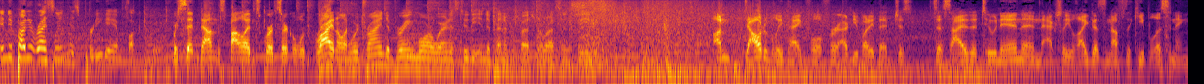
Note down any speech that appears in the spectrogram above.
independent wrestling is pretty damn fucking cool. We're sitting down in the Spotlight and Squared Circle with Rhino, and We're trying to bring more awareness to the independent professional wrestling scene. undoubtedly thankful for anybody that just decided to tune in and actually liked us enough to keep listening.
